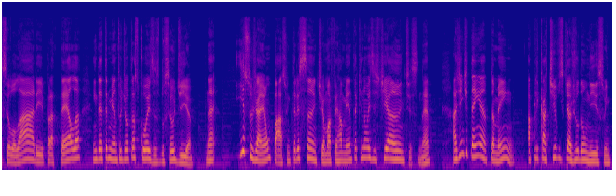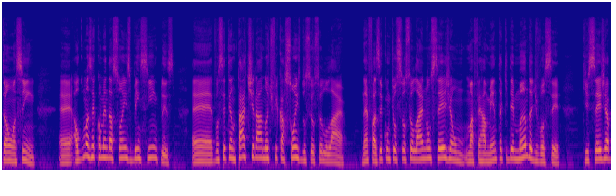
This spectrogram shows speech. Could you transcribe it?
celular e para tela em detrimento de outras coisas do seu dia, né? Isso já é um passo interessante, é uma ferramenta que não existia antes, né? A gente tem também aplicativos que ajudam nisso, então, assim, é, algumas recomendações bem simples. É, você tentar tirar notificações do seu celular, né? Fazer com que o seu celular não seja um, uma ferramenta que demanda de você, que seja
